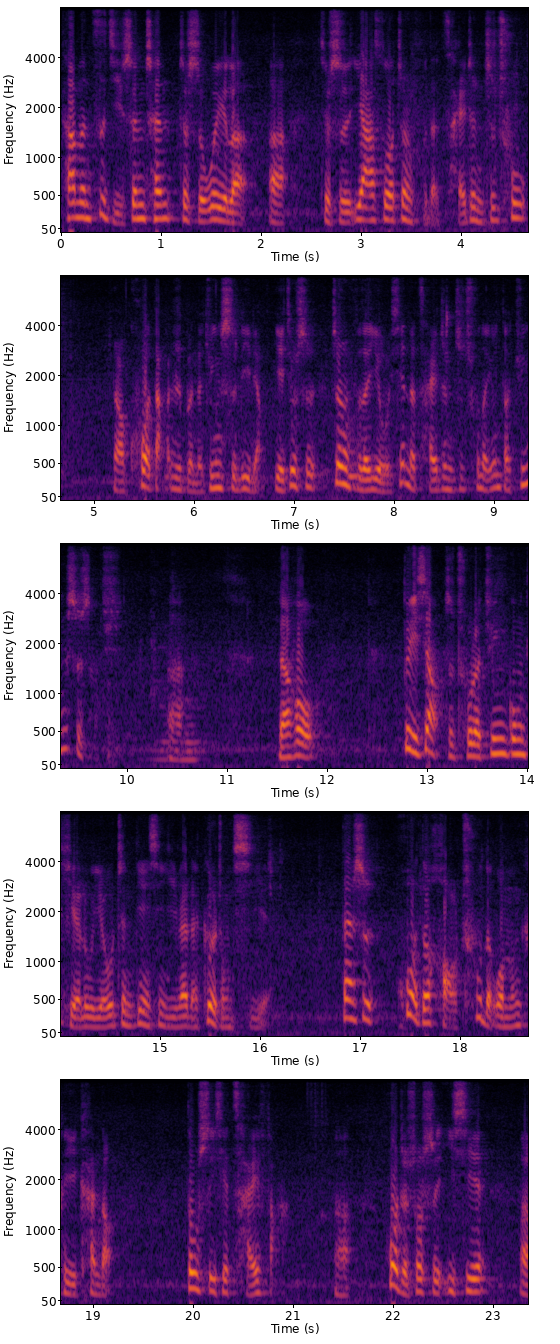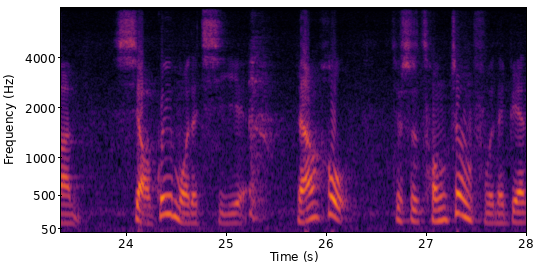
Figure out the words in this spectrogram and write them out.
他们自己声称这是为了啊，就是压缩政府的财政支出，然后扩大日本的军事力量，也就是政府的有限的财政支出呢用到军事上去啊。然后对象是除了军工、铁路、邮政、电信以外的各种企业，但是获得好处的我们可以看到。都是一些财阀，啊，或者说是一些啊小规模的企业，然后就是从政府那边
